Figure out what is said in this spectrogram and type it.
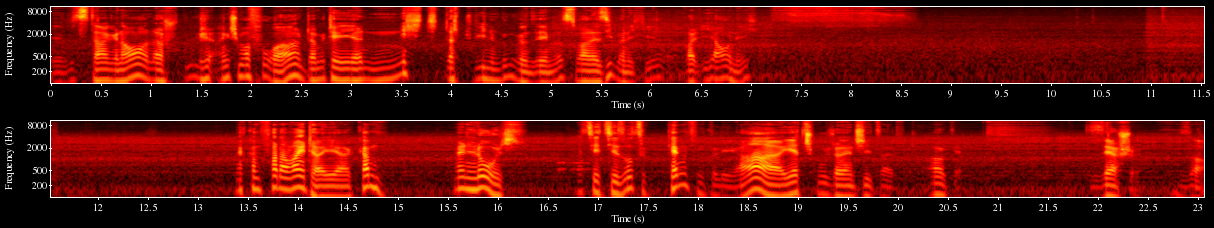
Ihr wisst da genau, da spiele ich eigentlich mal vor, damit ihr hier nicht das Spiel im Dunkeln sehen müsst, weil da sieht man nicht viel, weil ich auch nicht. Na komm, fahr da weiter hier. Komm. Wenn los. Was jetzt hier so zu kämpfen, Kollege? Ah, jetzt spult er in Skiezeit. Okay. Sehr schön. So.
